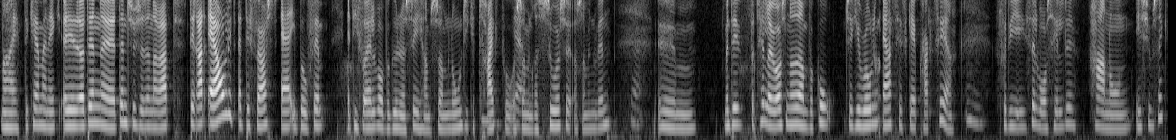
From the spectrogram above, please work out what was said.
Nej, det kan man ikke. Øh, og den, øh, den synes jeg, den er ret... Det er ret ærgerligt, at det først er i bog 5, at de for alvor begynder at se ham som nogen, de kan trække på, og Ja. som en ressource og som en ven. Ja. Øhm, men det fortæller jo også noget om, hvor god J.K. Rowling er til at skabe karakterer. Mm. Fordi selv vores helte har nogle issues, ikke?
